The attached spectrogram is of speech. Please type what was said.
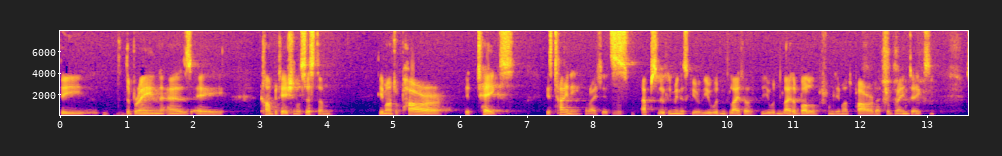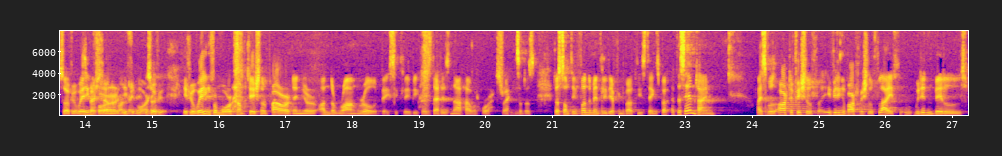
the the brain as a computational system, the amount of power it takes is tiny, right? It's mm. absolutely minuscule. You wouldn't light a you wouldn't light a bulb from the amount of power that your brain takes. So if you're waiting Especially for if, you, so if, you, if you're waiting for more computational power, then you're on the wrong road basically because that is not how it works, right? So there's there's something fundamentally different about these things. But at the same time, I suppose artificial. If you think of artificial flight, we didn't build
